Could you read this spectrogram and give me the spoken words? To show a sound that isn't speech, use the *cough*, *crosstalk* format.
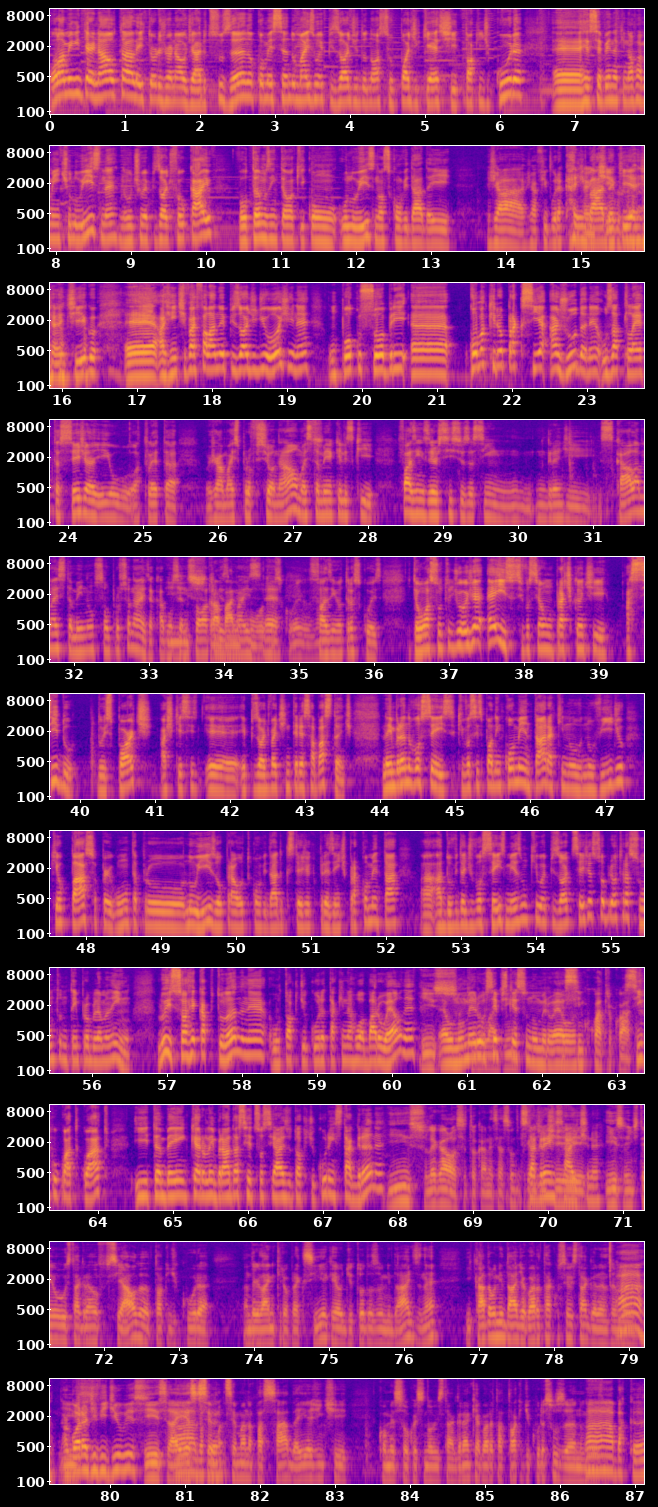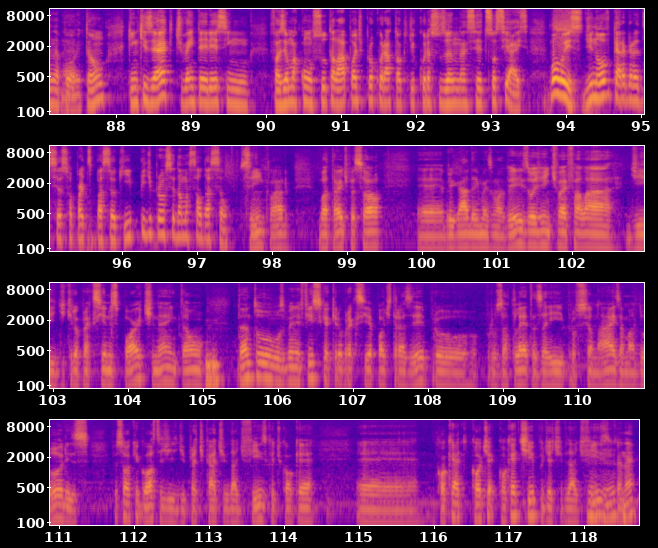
Olá, amigo internauta, leitor do Jornal Diário de Suzano, começando mais um episódio do nosso podcast Toque de Cura, é, recebendo aqui novamente o Luiz, né? No último episódio foi o Caio. Voltamos então aqui com o Luiz, nosso convidado aí, já, já figura carimbada já aqui, já antigo. É, a gente vai falar no episódio de hoje, né? Um pouco sobre uh, como a quiropraxia ajuda, né? Os atletas, seja aí o atleta já mais profissional, mas também aqueles que fazem exercícios assim em grande escala, mas também não são profissionais, acabam isso, sendo só aqueles mais outras é, coisas, né? fazem outras coisas. Então o assunto de hoje é, é isso. Se você é um praticante assíduo do esporte, acho que esse é, episódio vai te interessar bastante. Lembrando vocês que vocês podem comentar aqui no, no vídeo que eu passo a pergunta para o Luiz ou para outro convidado que esteja aqui presente para comentar a, a, dúvida de vocês, mesmo que o episódio seja sobre outro assunto, não tem problema nenhum. Luiz, só recapitulando, né? O Toque de Cura está aqui na rua Baruel, né? Isso. É o número, sempre esqueço o número, é, é o 544. 544. E também quero lembrar das redes sociais do Toque de Cura, Instagram, né? Isso, legal você tocar nesse assunto. Instagram gente, e site, né? Isso, a gente tem o Instagram oficial do Toque de Cura Underline Quiropraxia, que é o de todas as unidades, né? E cada unidade agora está com o seu Instagram também. Ah, isso. agora dividiu isso? Isso, aí ah, essa sema, semana passada aí a gente começou com esse novo Instagram, que agora tá Toque de Cura Suzano mesmo. Ah, bacana, né? pô. Então, quem quiser, que tiver interesse em fazer uma consulta lá, pode procurar Toque de Cura Suzano nas redes sociais. Bom, Luiz, de novo, quero agradecer a sua participação aqui e pedir para você dar uma saudação. Sim, claro. Boa tarde, pessoal. É, obrigado aí mais uma vez. Hoje a gente vai falar de, de quiropraxia no esporte, né? Então, tanto os benefícios que a quiropraxia pode trazer para os atletas aí profissionais, amadores, pessoal que gosta de, de praticar atividade física de qualquer, é, qualquer, qualquer, qualquer tipo de atividade física, uhum. né?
